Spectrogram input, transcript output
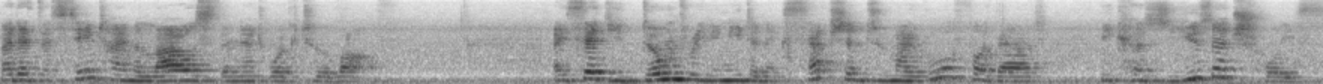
but at the same time allows the network to evolve. I said you don't really need an exception to my rule for that because user choice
